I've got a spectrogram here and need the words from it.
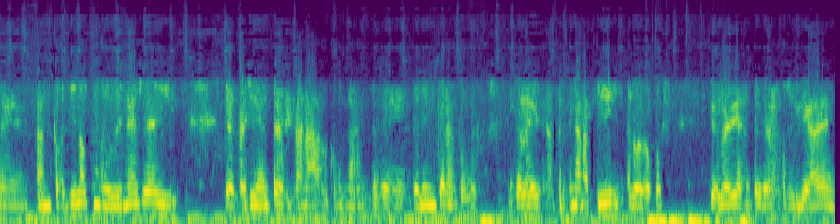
eh, tanto Gino como Udinese y el presidente del Granada como la gente de- del Inter, entonces eso le idea terminar aquí y luego pues yo le dije antes de la posibilidad de,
